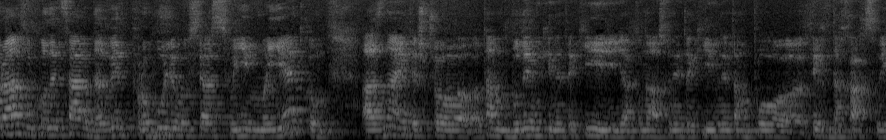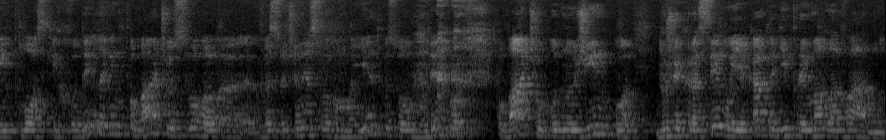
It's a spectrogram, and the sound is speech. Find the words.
разу, коли цар Давид прогулювався своїм маєтком, а знаєте, що там будинки не такі, як у нас, вони такі, вони там по тих дахах своїх плоских ходили. Він побачив свого е, височини свого маєтку, свого будинку, побачив одну жінку дуже красиву, яка тоді приймала ванну.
